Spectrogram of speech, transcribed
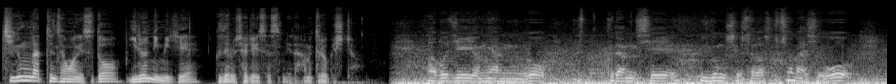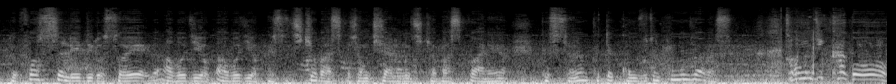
지금 같은 상황에서도 이런 이미지에 그대로 젖어 있었습니다. 한번 들어보시죠. 아버지의 영향으로 그, 그 당시에 이동수 여사가 소천하시고 그 포스트 레디로서의 아버지 옆, 아버지 옆에서 지켜봤을 거 정치라는 걸 지켜봤을 거 아니에요. 그래서 저는 그때 공부 좀 했는 줄 알았어요. 정직하고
